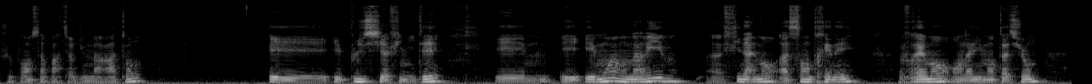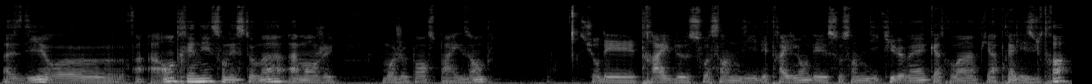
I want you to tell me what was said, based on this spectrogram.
je pense à partir du marathon, et, et plus il y a affinité, et, moins on arrive euh, finalement à s'entraîner vraiment en alimentation, à se dire, euh, enfin, à entraîner son estomac à manger. Moi, je pense par exemple sur des trails de 70, des trails longs des 70 km, 80, puis après les ultras,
